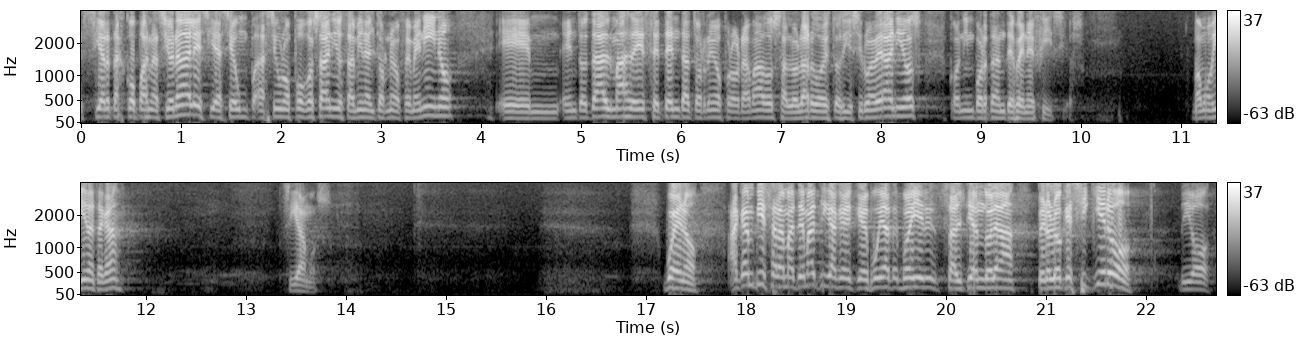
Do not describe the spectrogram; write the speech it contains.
ciertas copas nacionales y hace, unos pocos años también el torneo femenino. Em, en total, más de 70 torneos programados a lo largo de estos 19 años con importantes beneficios. ¿Vamos bien hasta acá? Sigamos. Bueno, acá empieza la matemática que, voy, a, ir salteándola, pero lo que sí quiero, digo,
